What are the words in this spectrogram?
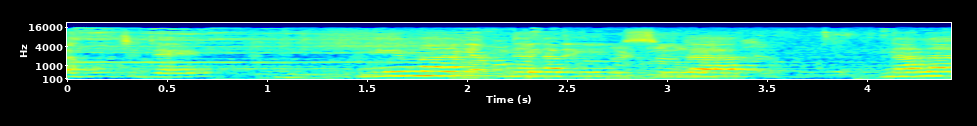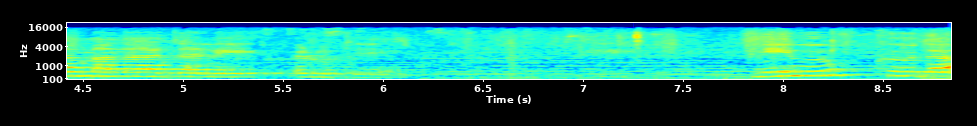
Agutide Nima Nanapu Suda Nana Mana Deli Ruti Nihu Kuda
